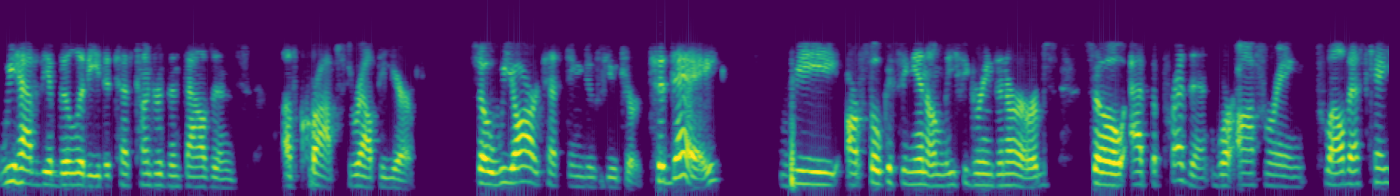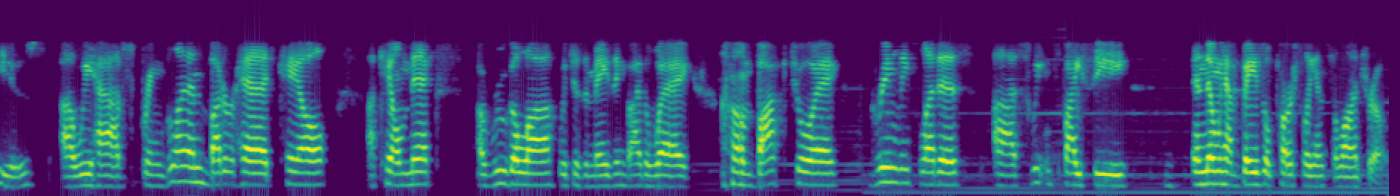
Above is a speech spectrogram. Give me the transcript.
we have the ability to test hundreds and thousands of crops throughout the year. So we are testing new future. Today, we are focusing in on leafy greens and herbs. So at the present, we're offering 12 SKUs. Uh, we have spring blend, butterhead, kale, a kale mix, arugula, which is amazing, by the way, um, bok choy, green leaf lettuce, uh, sweet and spicy, and then we have basil, parsley, and cilantro.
